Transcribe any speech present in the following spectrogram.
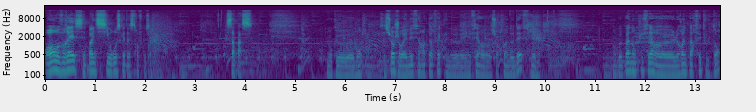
en vrai, c'est pas une si grosse catastrophe que ça. Ça passe. Donc, euh, bon, c'est sûr, j'aurais aimé faire un perfect et, faire euh, surtout un no mais bon. On peut pas non plus faire le run parfait tout le temps.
